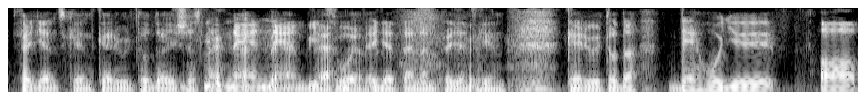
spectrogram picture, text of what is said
Fegyencként került oda, és aztán nem, nem, vicc volt, egyetlen nem fegyencként került oda. De hogy a,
